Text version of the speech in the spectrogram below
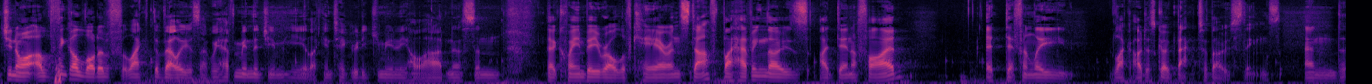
do you know what? I think a lot of like the values, like we have them in the gym here, like integrity, community, wholeheartedness, and that queen bee role of care and stuff. By having those identified, it definitely like I just go back to those things and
